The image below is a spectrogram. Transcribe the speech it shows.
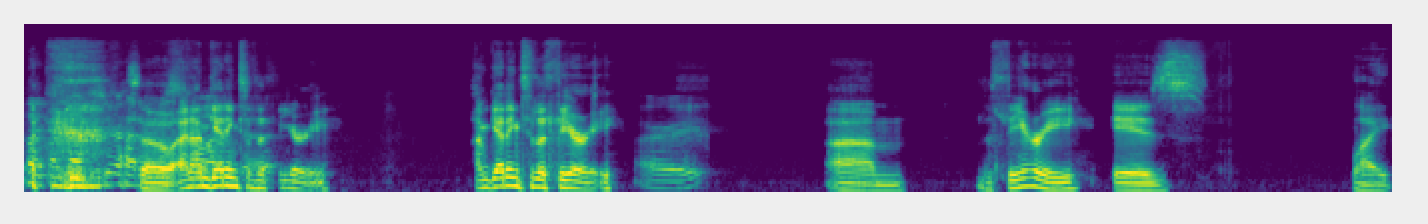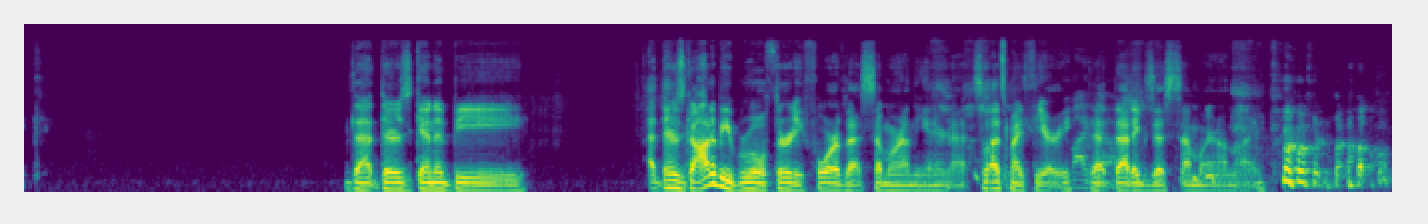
Like, I'm sure so, and I'm getting to to the theory. I'm getting to the theory. All right. um the theory is like that there's gonna be Uh, There's got to be Rule 34 of that somewhere on the internet. So that's my theory My that that exists somewhere online. oh no.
